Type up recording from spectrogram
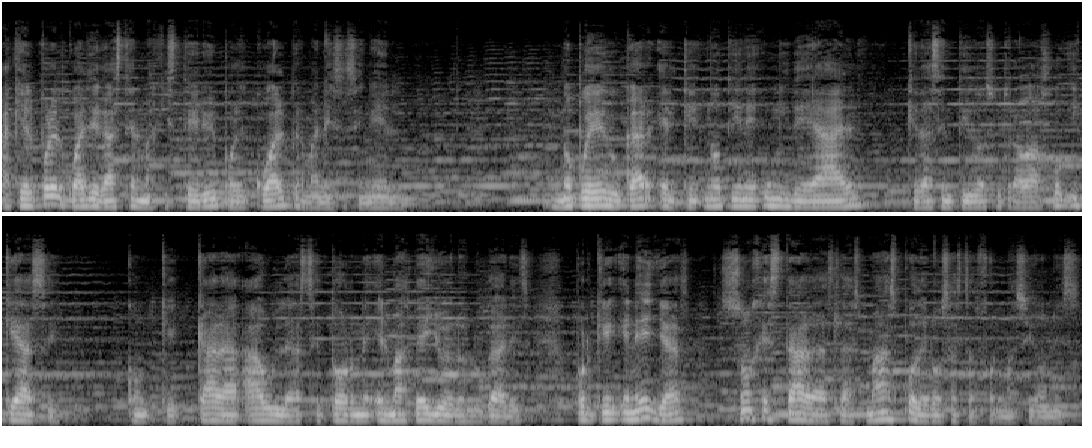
aquel por el cual llegaste al magisterio y por el cual permaneces en él. No puede educar el que no tiene un ideal que da sentido a su trabajo y que hace con que cada aula se torne el más bello de los lugares, porque en ellas son gestadas las más poderosas transformaciones.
